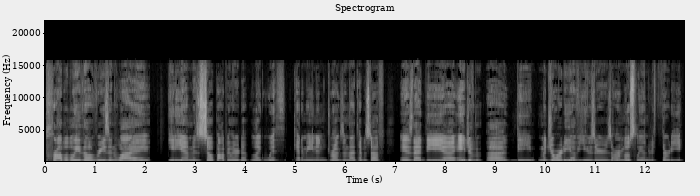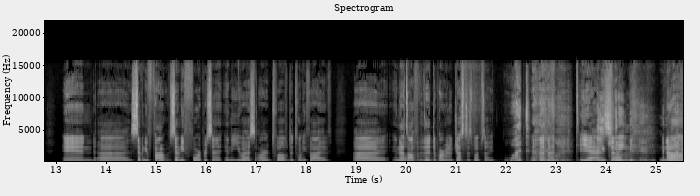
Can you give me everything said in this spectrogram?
probably the reason why EDM is so popular, to, like with ketamine and drugs and that type of stuff, is that the uh, age of uh, the majority of users are mostly under thirty. And uh, 74 percent in the U.S. are 12 to 25, uh, and that's off of the Department of Justice website. what? Yeah, Are you so- kidding me, dude? If No, I would have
